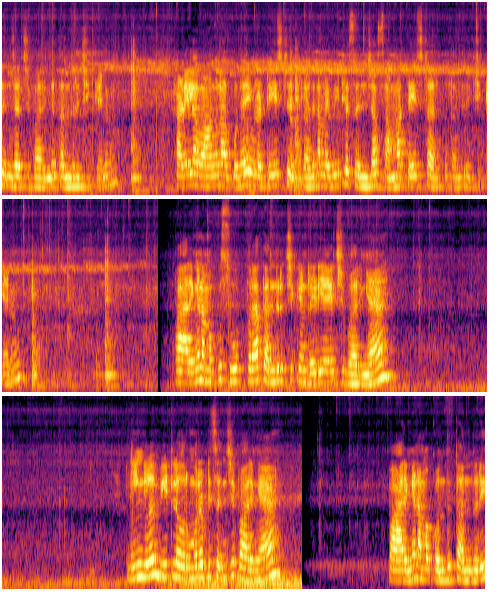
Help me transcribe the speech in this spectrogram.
செஞ்சாச்சு பாருங்கள் தந்தூரி சிக்கன் கடையில் வாங்கினா கூட இவ்வளோ டேஸ்ட் இருக்காது. நம்ம வீட்டில் செஞ்சால் செம்ம டேஸ்ட்டாக இருக்கும் தந்தூரி சிக்கன் பாருங்க நமக்கு சூப்பராக தந்தூரி சிக்கன் ரெடி ஆயிடுச்சு பாருங்க. நீங்களும் வீட்டில் ஒரு முறை இப்படி செஞ்சு பாருங்க. பாருங்க நமக்கு வந்து தந்தூரி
